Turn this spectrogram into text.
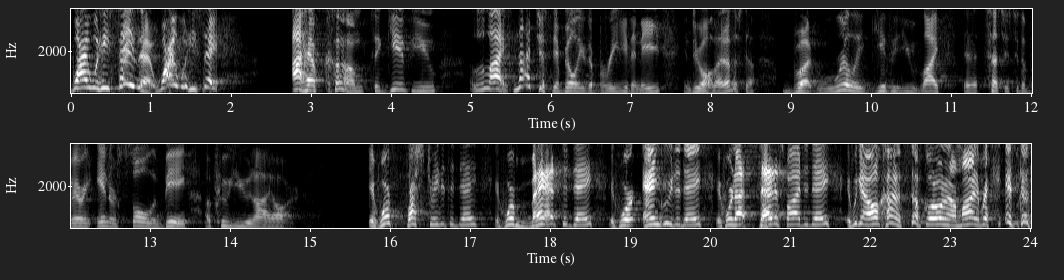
Why would He say that? Why would He say, I have come to give you life? Not just the ability to breathe and eat and do all that other stuff, but really giving you life that it touches to the very inner soul and being of who you and I are. If we're frustrated today, if we're mad today, if we're angry today, if we're not satisfied today, if we got all kind of stuff going on in our mind it's because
